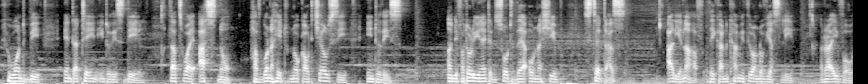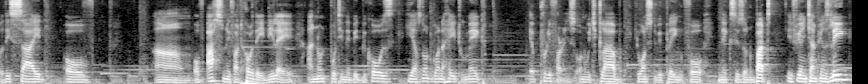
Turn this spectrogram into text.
won't be entertained into this deal. That's why Arsenal have gone ahead to knock out Chelsea into this. And if at all United sort their ownership status early enough, they can come in through and obviously rival this side of um, of Arsenal if at all they delay and not put in a bid because he has not gone ahead to make a preference on which club he wants to be playing for next season. But if you're in Champions League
